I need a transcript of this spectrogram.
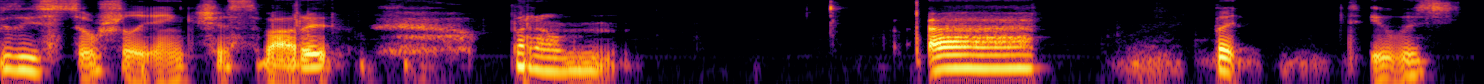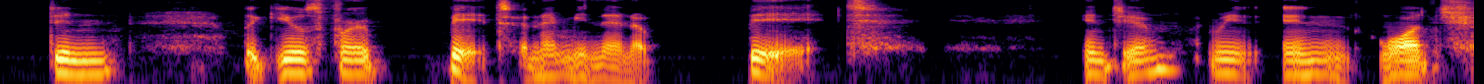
really socially anxious about it. But um uh but it was didn't like it was for a bit and I mean in a bit in gym. I mean in lunch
